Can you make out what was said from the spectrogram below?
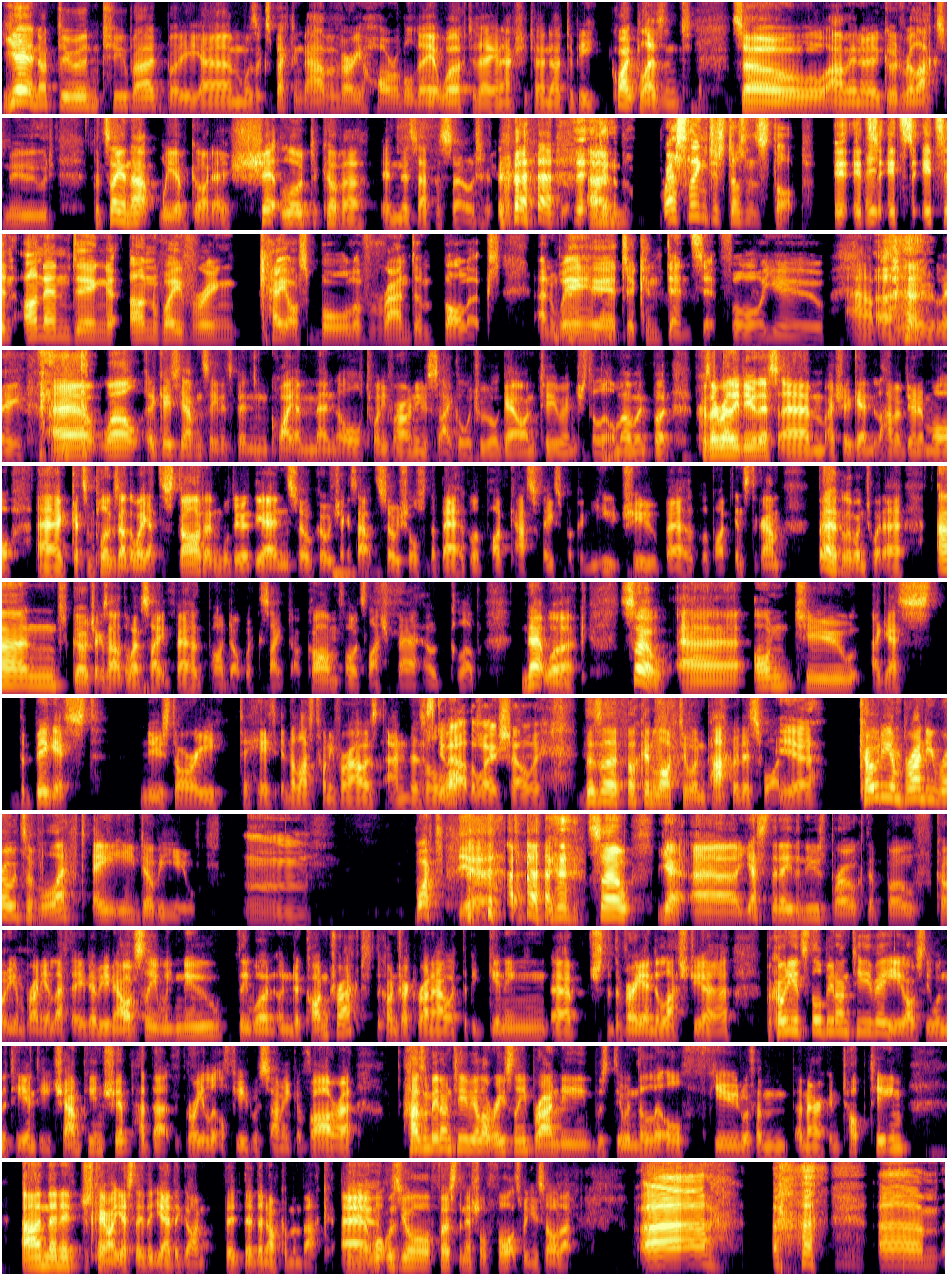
Yeah, not doing too bad, buddy. Um, was expecting to have a very horrible day at work today, and actually turned out to be quite pleasant. So I'm in a good, relaxed mood. But saying that, we have got a shitload to cover in this episode. um, Wrestling just doesn't stop. It, it's it, it's it's an unending, unwavering chaos ball of random bollocks, and we're here to condense it for you. Absolutely. uh, well, in case you haven't seen, it's been quite a mental 24 hour news cycle, which we will get onto in just a little moment. But because I really do this, um, I should get into the habit of doing it more. Uh, get some plugs out the way at the start, and we'll do it at the end. So go check us out at the socials, for the Bear Hug Club podcast, Facebook and YouTube, Bear Hug Club pod, Instagram, Bear Hug Club on Twitter, and go check us out at the website, bearhugpod.wixsite.com forward slash Bear Hug Club Network. So, uh, on to, I guess, the biggest news story to hit in the last 24 hours, and there's Let's a get lot. out of the way, shall we? There's a fucking lot to unpack with this one. Yeah. Cody and Brandi Rhodes have left AEW. Mm. What? Yeah. so yeah, uh, yesterday the news broke that both Cody and Brandi left AEW. Now, obviously, we knew they weren't under contract. The contract ran out at the beginning, uh, just at the very end of last year. But Cody had still been on TV. He obviously won the TNT Championship, had that great little feud with Sammy Guevara. Hasn't been on TV a lot recently. Brandi was doing the little feud with an American Top Team. And then it just came out yesterday that yeah, they're gone. They're, they're not coming back. Uh, Yeah. What was your first initial thoughts when you saw that? Uh, um,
